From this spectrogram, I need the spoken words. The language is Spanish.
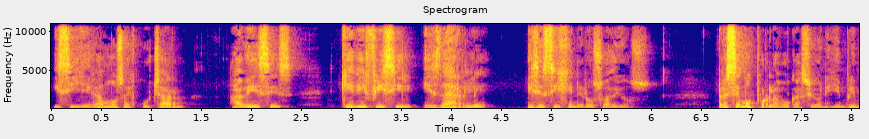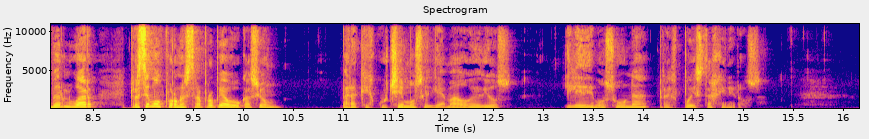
Y si llegamos a escuchar, a veces, qué difícil es darle ese sí generoso a Dios. Recemos por las vocaciones y en primer lugar, recemos por nuestra propia vocación, para que escuchemos el llamado de Dios y le demos una respuesta generosa.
